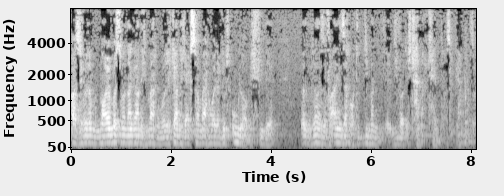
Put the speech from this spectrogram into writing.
Also neue müssen wir da gar nicht machen, würde ich gar nicht extra machen, weil da gibt es unglaublich viele. Also vor allen Sachen, die man, die wirklich keiner kennt. Also wir haben also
